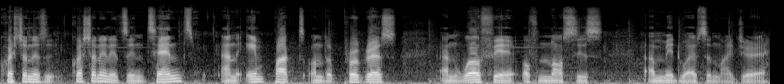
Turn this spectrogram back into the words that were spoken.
questioning, its intent and impact on the progress and welfare of nurses and midwives in Nigeria.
